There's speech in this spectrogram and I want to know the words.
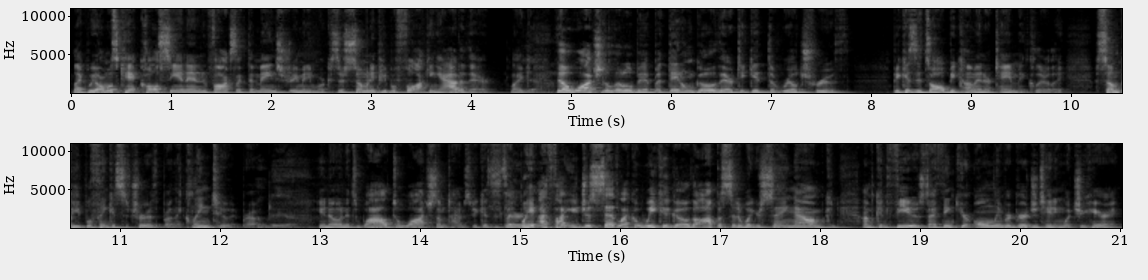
Like we almost can't call CNN and Fox like the mainstream anymore because there's so many people flocking out of there. Like they'll watch it a little bit, but they don't go there to get the real truth because it's all become entertainment clearly. Some people think it's the truth, bro, and they cling to it, bro. Yeah. You know, and it's wild to watch sometimes because it's like, wait, I thought you just said like a week ago the opposite of what you're saying now. I'm con- I'm confused. I think you're only regurgitating what you're hearing.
